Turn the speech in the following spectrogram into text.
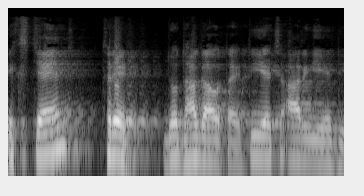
Reddit, R-E-D-D-I-T, جو دھاگا ہوتا ہے T H R E A D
